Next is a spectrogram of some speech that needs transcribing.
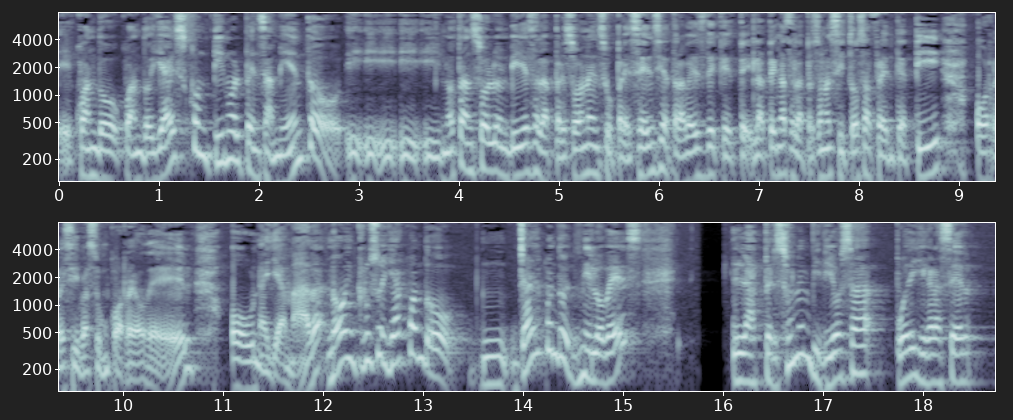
eh, cuando, cuando ya es continuo el pensamiento y, no tan solo envidias a la persona en su presencia a través de que la tengas a la persona exitosa frente a ti o recibas un correo de él o una llamada, no, incluso ya cuando, mm, ya cuando ni lo ves, la persona envidiosa puede llegar a ser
